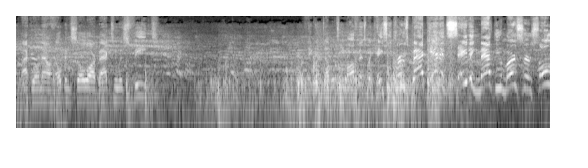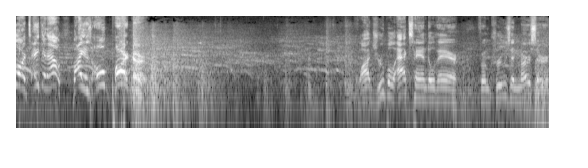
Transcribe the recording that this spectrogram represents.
Blackwell now helping Solar back to his feet. Making a double team offense, but Casey Cruz back in and saving Matthew Mercer. Solar taken out by his old partner. Quadruple axe handle there from Cruz and Mercer.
